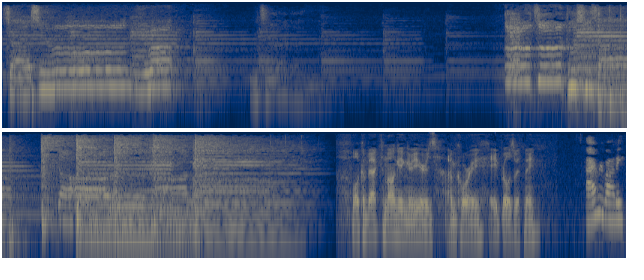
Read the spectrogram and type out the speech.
写真には写らない美しさがあるから Welcome back to Manga in Your Ears. I'm Corey. April is with me. Hi, everybody.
